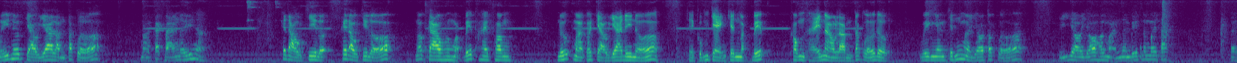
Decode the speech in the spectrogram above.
ý nước trào da làm tắt lửa. Mà các bạn ý nè cái đầu chia lửa cái đầu chia lửa nó cao hơn mặt bếp hai phân. Nước mà có trào da đi nữa thì cũng tràn trên mặt bếp không thể nào làm tắt lửa được. Nguyên nhân chính mà do tắt lửa chỉ do gió hơi mạnh nên bếp nó mới tắt. Đây.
